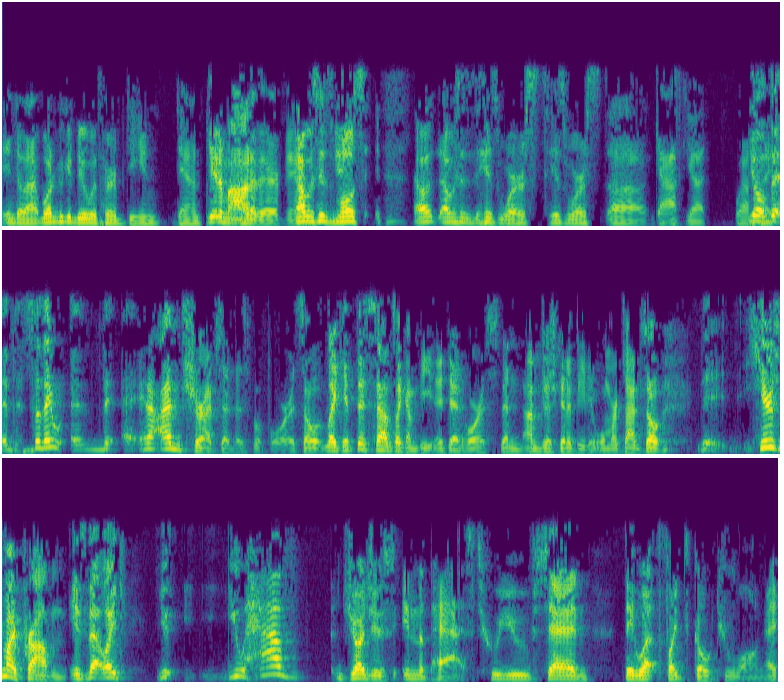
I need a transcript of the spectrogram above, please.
into that, what are we gonna do with Herb Dean, Dan? Get him out of there, man. That was his Yeah. most. That was, that was his, his worst. His worst uh, gaffe yet. Yo, the, so they, the, and I'm sure I've said this before. So, like, if this sounds like I'm beating a dead horse, then I'm just gonna beat it one more time. So, th- here's my problem: is that like you you have judges in the past who you've said they let fights go too long. I,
